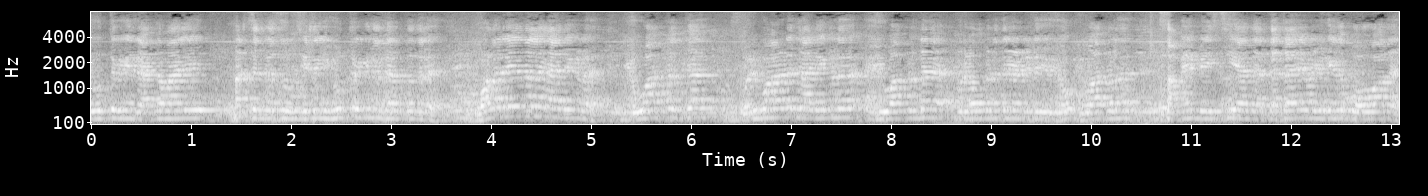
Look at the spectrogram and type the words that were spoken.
യൂത്ത് വിങ്ങിന്റെ അങ്കമാലി മത്സ്യന്റെ അസോസിയേഷൻ യൂത്ത് വിങ്ങിന്റെ നേതൃത്വത്തിൽ വളരെ നല്ല കാര്യങ്ങൾ യുവാക്കൾക്ക് ഒരുപാട് കാര്യങ്ങൾ യുവാക്കളുടെ പുരോഗമനത്തിന് വേണ്ടിയിട്ട് യുവാക്കൾ സമയം വേസ്റ്റ് ചെയ്യാതെ തെറ്റായ വഴിക്കൊക്കെ പോവാതെ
